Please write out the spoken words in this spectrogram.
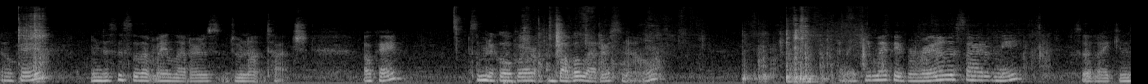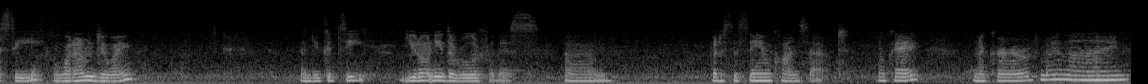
Okay, and this is so that my letters do not touch. Okay, so I'm gonna go over bubble letters now. And I keep my paper right on the side of me so that I can see what I'm doing and you could see you don't need the ruler for this um, but it's the same concept okay? I'm gonna curve my line.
